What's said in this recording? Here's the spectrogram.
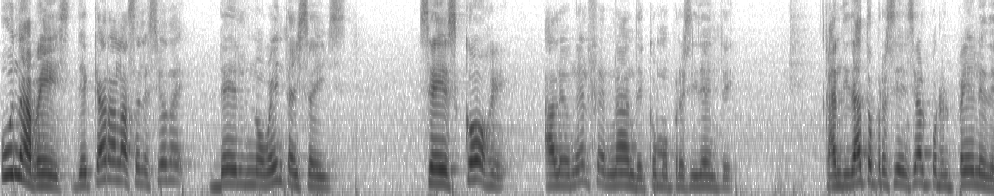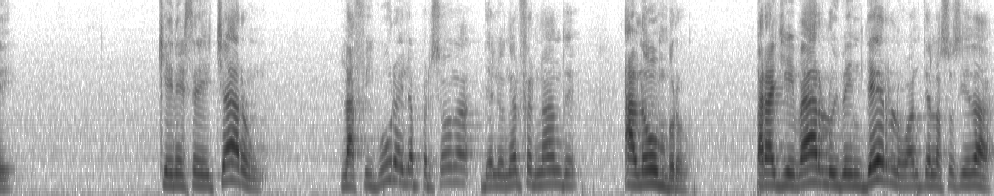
Una vez, de cara a las elecciones del 96, se escoge a Leonel Fernández como presidente, candidato presidencial por el PLD, quienes se echaron la figura y la persona de Leonel Fernández al hombro para llevarlo y venderlo ante la sociedad,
